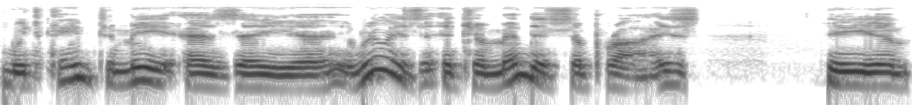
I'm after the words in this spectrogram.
which came to me as a uh, really as a tremendous surprise. The um,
